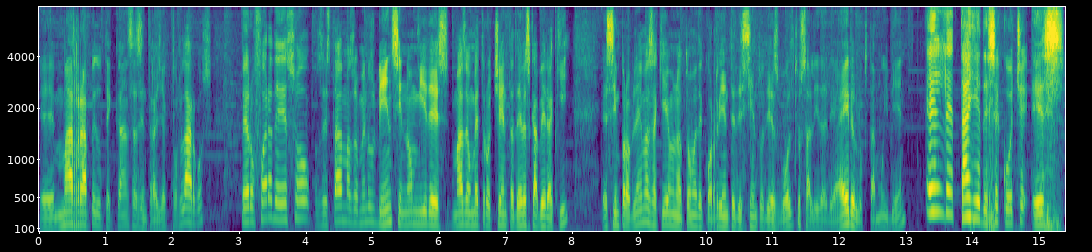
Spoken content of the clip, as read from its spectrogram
eh, más rápido te cansas en trayectos largos. Pero fuera de eso, pues está más o menos bien. Si no mides más de un metro ochenta, debes caber aquí. Es sin problemas. Aquí hay una toma de corriente de 110 voltios, salida de aire, lo que está muy bien. El detalle de ese coche es,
